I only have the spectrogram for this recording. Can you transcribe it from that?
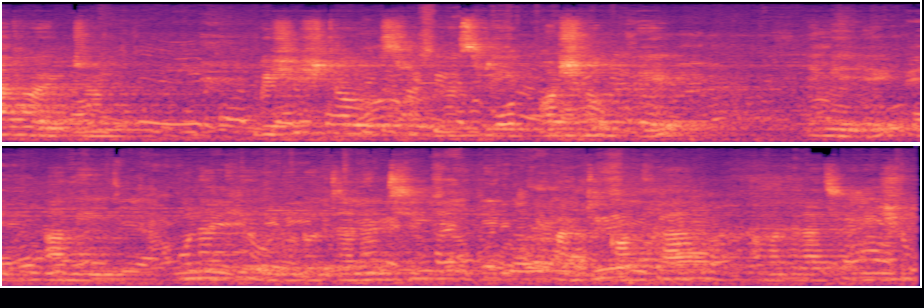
আরও একজন বিশিষ্ট শ্রী অশোক দেব এমএলএ। আমি ওনাকে অনুরোধ জানাচ্ছি কয়েকটি কথা আমাদের আজকের শুভ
